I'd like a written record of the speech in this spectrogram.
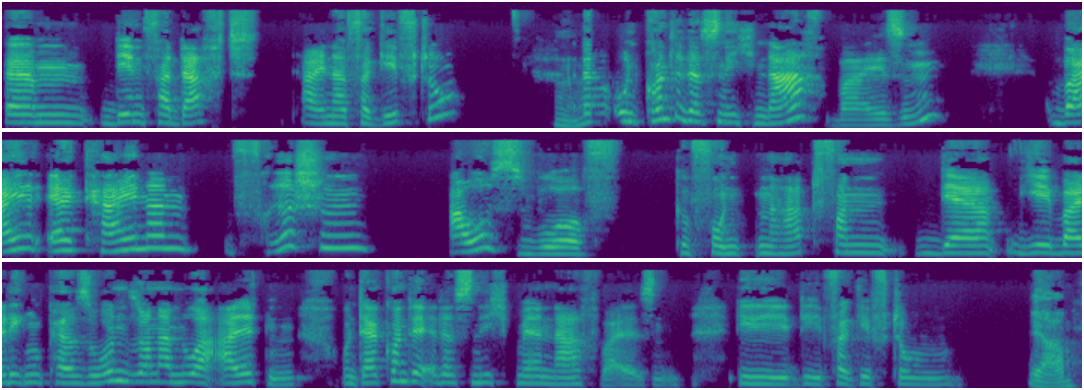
ähm, den Verdacht einer Vergiftung mhm. äh, und konnte das nicht nachweisen, weil er keinen frischen Auswurf gefunden hat von der jeweiligen Person, sondern nur alten. Und da konnte er das nicht mehr nachweisen, die, die Vergiftung ja,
